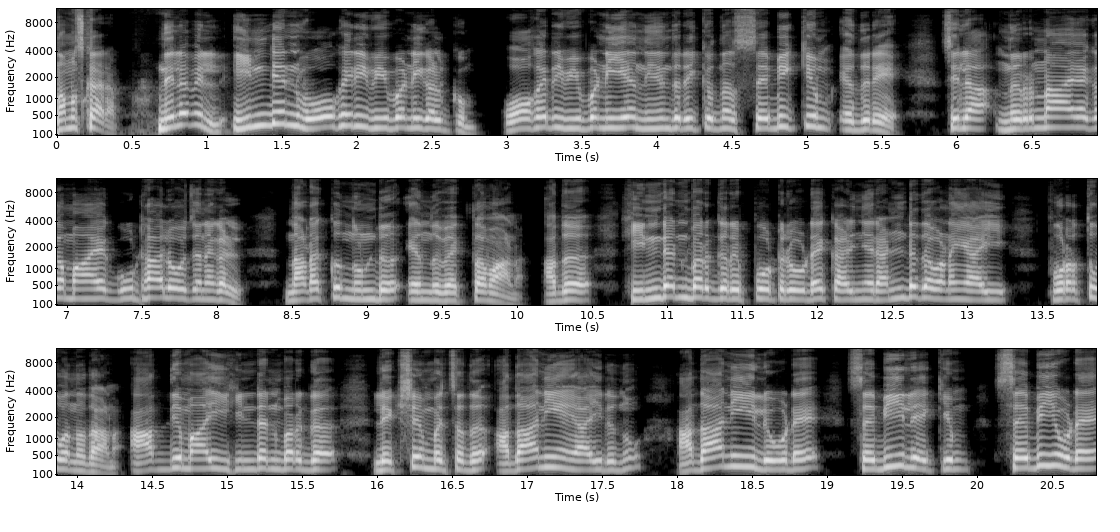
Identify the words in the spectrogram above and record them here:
നമസ്കാരം. നിലവിൽ ഇന്ത്യൻ ഓഹരി വിപണികൾക്കും ഓഹരി വിപണിയെ നിയന്ത്രിക്കുന്ന സെബിക്കും എതിരെ ചില നിർണായകമായ ഗൂഢാലോചനകൾ നടക്കുന്നുണ്ട് എന്ന് വ്യക്തമാണ്. അത് ഹിൻഡൻബർഗ് റിപ്പോർട്ടിലൂടെ കഴിഞ്ഞ രണ്ട് തവണയായി പുറത്തു വന്നതാണ്. ആദ്യമായി ഹിൻഡൻബർഗ് ലക്ഷ്യം വെച്ചത് അദാനിയെയായിരുന്നു. അദാനിയിലൂടെ സെബിയിലേക്കും സെബിയുടെ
